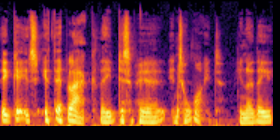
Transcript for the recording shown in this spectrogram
they, it's, if they're black, they disappear into white. You know, they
